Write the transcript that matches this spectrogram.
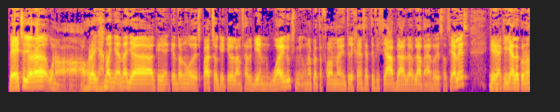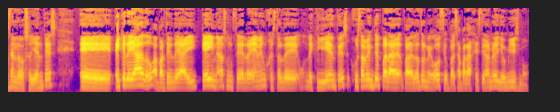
de hecho, yo ahora, bueno, ahora ya mañana, ya que, que entro al nuevo despacho, que quiero lanzar bien Wilux, una plataforma de inteligencia artificial, bla, bla, bla, para redes sociales, que aquí ya lo conocen los oyentes. Eh, he creado a partir de ahí Keynas, un CRM, un gestor de, de clientes, justamente para, para, el otro negocio, para, o sea, para gestionármelo yo mismo.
